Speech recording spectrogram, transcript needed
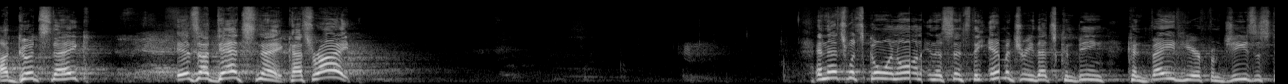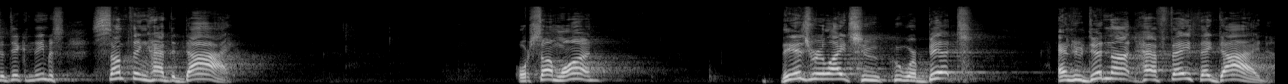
a good snake is a dead snake. That's right. And that's what's going on in a sense, the imagery that's being conveyed here from Jesus to Nicodemus. Something had to die. Or someone. The Israelites who, who were bit and who did not have faith, they died.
